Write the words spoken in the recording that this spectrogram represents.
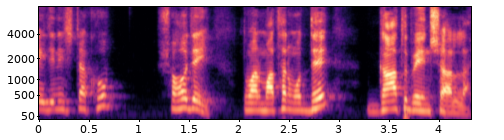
এই জিনিসটা খুব সহজেই তোমার মাথার মধ্যে গাঁথবে ইনশাআল্লাহ।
